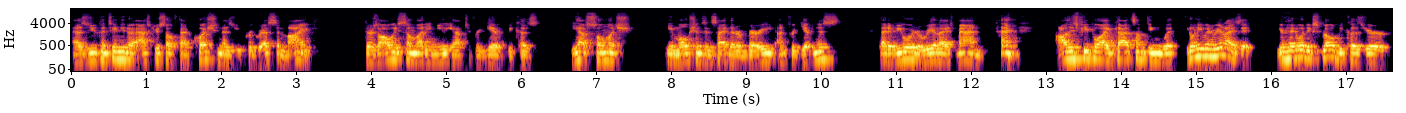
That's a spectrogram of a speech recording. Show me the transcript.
as you continue to ask yourself that question as you progress in life, there's always somebody new you have to forgive because you have so much emotions inside that are buried, unforgiveness, that if you were to realize, man, all these people I got something with, you don't even realize it your head would explode because your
